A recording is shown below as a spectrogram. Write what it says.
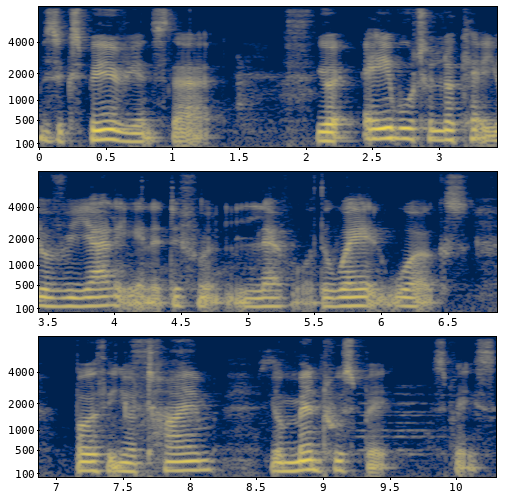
this experience that you're able to look at your reality in a different level, the way it works, both in your time, your mental space, space,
